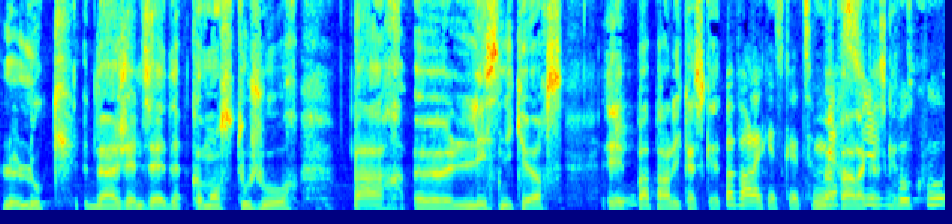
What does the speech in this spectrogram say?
le look d'un Gen Z commence toujours par les sneakers et, pas par les casquettes. Pas par la casquette. Merci beaucoup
